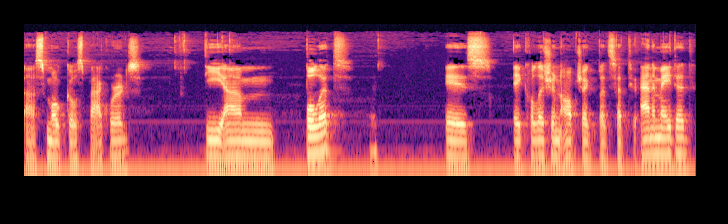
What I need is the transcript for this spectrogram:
uh, smoke goes backwards. The um, bullet is a collision object but set to animated,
